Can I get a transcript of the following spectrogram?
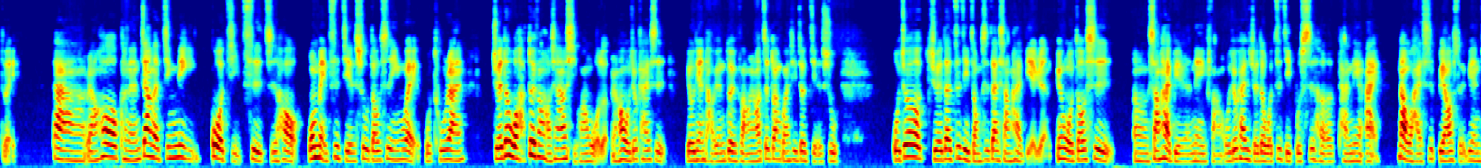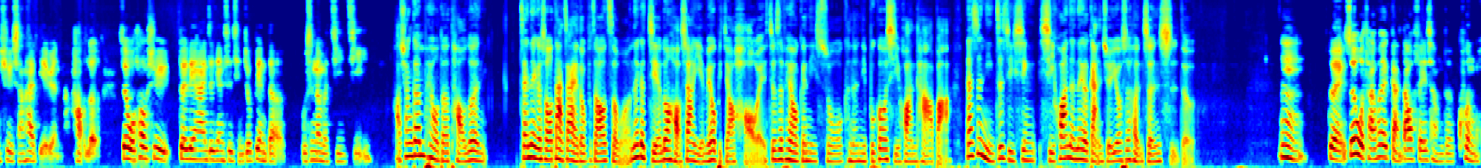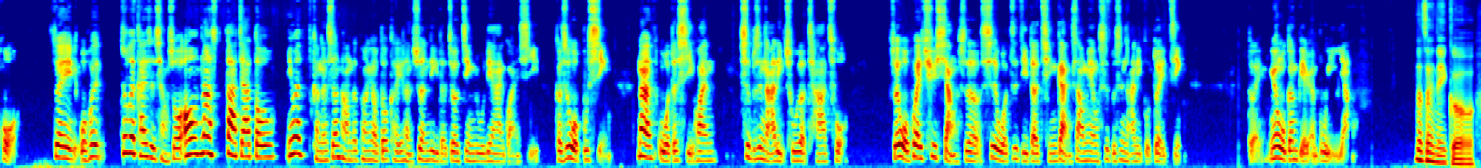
对，但然后可能这样的经历过几次之后，我每次结束都是因为我突然觉得我对方好像要喜欢我了，然后我就开始有点讨厌对方，然后这段关系就结束。我就觉得自己总是在伤害别人，因为我都是嗯伤害别人那一方，我就开始觉得我自己不适合谈恋爱。那我还是不要随便去伤害别人好了，所以我后续对恋爱这件事情就变得不是那么积极。好像跟朋友的讨论，在那个时候大家也都不知道怎么，那个结论好像也没有比较好诶，就是朋友跟你说，可能你不够喜欢他吧，但是你自己心喜欢的那个感觉又是很真实的。嗯，对，所以我才会感到非常的困惑，所以我会。就会开始想说，哦，那大家都因为可能身旁的朋友都可以很顺利的就进入恋爱关系，可是我不行。那我的喜欢是不是哪里出了差错？所以我会去想着是我自己的情感上面是不是哪里不对劲？对，因为我跟别人不一样。那在那个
